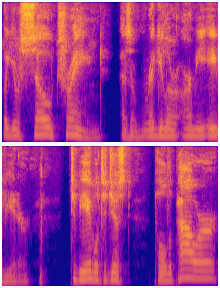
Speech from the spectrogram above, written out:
but you're so trained as a regular Army aviator to be able to just pull the power,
